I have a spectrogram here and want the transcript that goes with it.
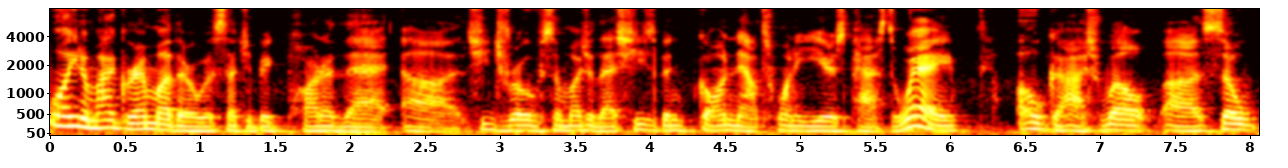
Well, you know, my grandmother was such a big part of that. Uh, she drove so much of that. She's been gone now 20 years, passed away. Oh gosh. Well, uh, so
